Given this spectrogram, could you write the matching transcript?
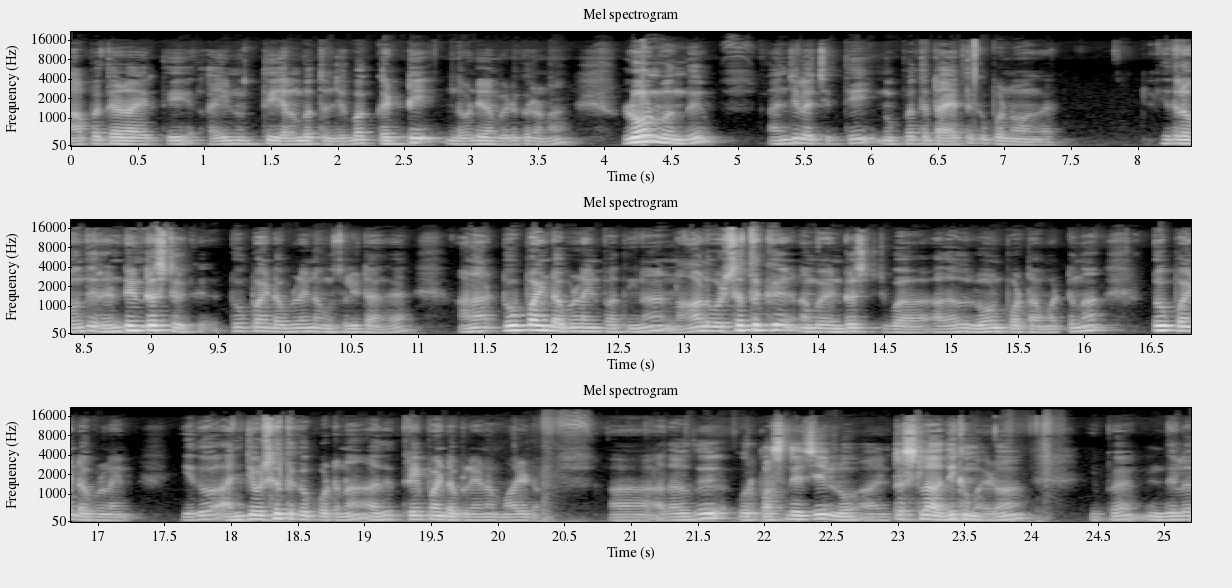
நாற்பத்தேழாயிரத்தி ஐநூற்றி எண்பத்தஞ்சு ரூபாய் கட்டி இந்த வண்டி நம்ம எடுக்கிறோன்னா லோன் வந்து அஞ்சு லட்சத்தி முப்பத்தெட்டாயிரத்துக்கு பண்ணுவாங்க. இதில் வந்து ரெண்டு இன்ட்ரெஸ்ட் இருக்குது டூ பாயிண்ட் டபுள் நைன் அவங்க சொல்லிட்டாங்க. ஆனால் டூ பாயிண்ட் டபுள் நைன் பார்த்தீங்கன்னா நாலு வருஷத்துக்கு நம்ம இன்ட்ரெஸ்ட் அதாவது லோன் போட்டால் மட்டும்தான் டூ பாயிண்ட் டபுள் நைன் ஏதோ அஞ்சு வருஷத்துக்கு போட்டோன்னா அது த்ரீ பாயிண்ட் டபுள் நைனாக மாறிடும். அதாவது ஒரு பர்சன்டேஜ் லோ இன்ட்ரெஸ்ட்லாம் அதிகமாகிடும் இப்போ இதில்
